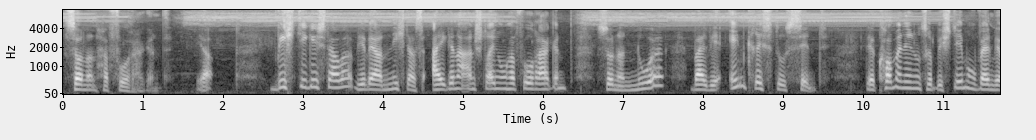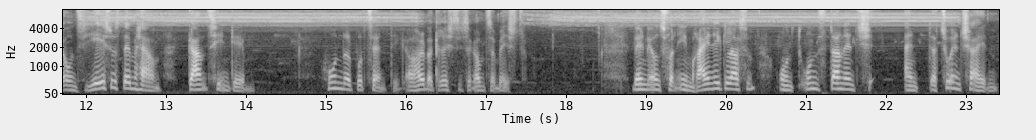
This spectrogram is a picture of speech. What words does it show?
sondern hervorragend. Ja. Wichtig ist aber, wir werden nicht aus eigener Anstrengung hervorragend, sondern nur, weil wir in Christus sind. Wir kommen in unsere Bestimmung, wenn wir uns Jesus, dem Herrn, ganz hingeben. Hundertprozentig. Ein halber Christ ist ein ganzer Mist. Wenn wir uns von ihm reinigen lassen und uns dann entsch dazu entscheiden,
